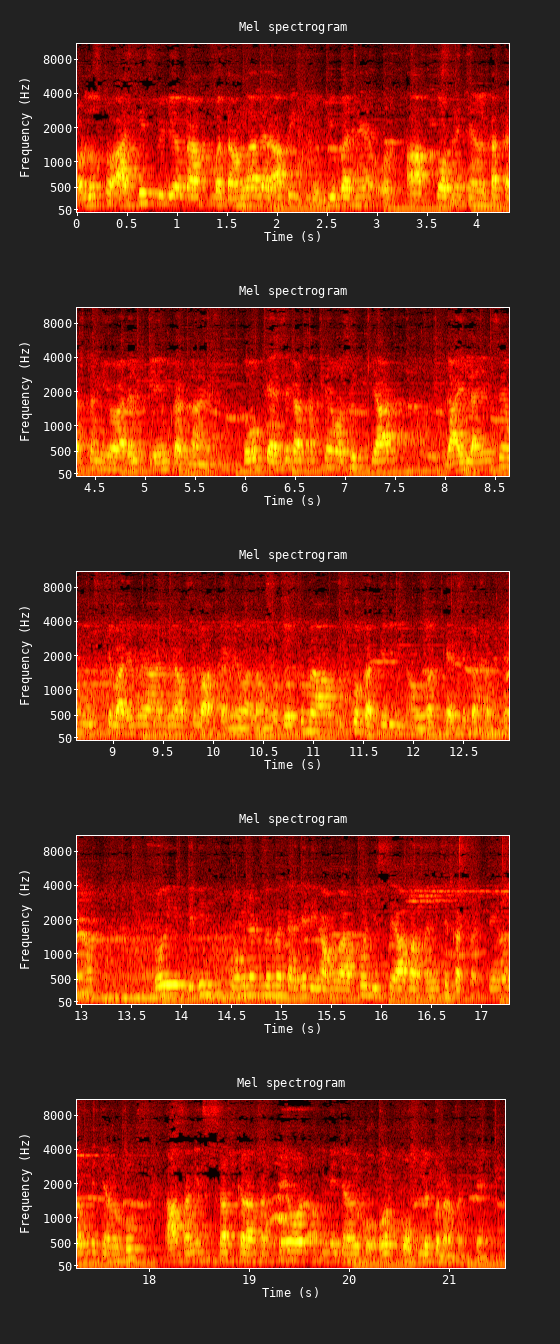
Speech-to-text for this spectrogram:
और दोस्तों, आज की इस वीडियो में आपको बताऊँगा, अगर आप एक यूट्यूबर हैं और आपको अपने चैनल का कस्टम यूआरएल क्लेम करना है तो वो कैसे कर सकते हैं और उसकी क्या गाइडलाइंस हैं उसके बारे में आज मैं आपसे बात करने वाला हूँ। दोस्तों, मैं आप उसको करके भी दिखाऊँगा, कैसे कर सकते हैं आप। तो ये विद इन दो मिनट में मैं करके दिखाऊँगा आपको, जिससे आप आसानी से कर सकते हैं और अपने चैनल को आसानी से सर्च करा सकते हैं और अपने चैनल को और पॉपुलर बना सकते हैं।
